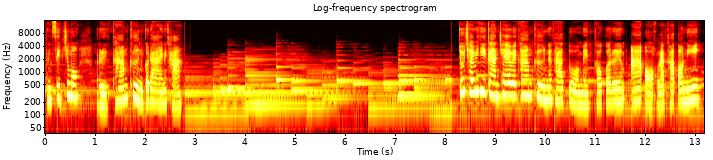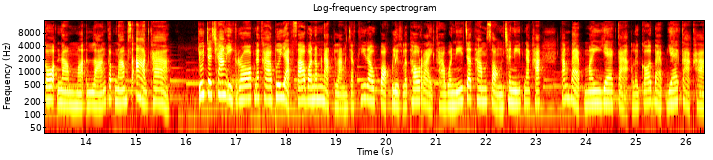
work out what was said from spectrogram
8-10 ชั่วโมง หรือข้ามคืนก็ได้นะคะจูใช้วิธีการแช่ไว้ข้ามคืนนะคะ ตัวเม็ดเขาก็เริ่มอ้าออกแล้วค่ะ ตอนนี้ก็นำมาล้างกับน้ำสะอาดค่ะ จูจะช่างอีกรอบนะคะ เพื่ออยากทราบว่าน้ำหนักหลังจากที่เราปอกเปลือกแล้วเท่าไหร่ค่ะ วันนี้จะทำสองชนิดนะคะ ทั้งแบบไม่แยกกากแล้วก็แบบแยกกากค่ะ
